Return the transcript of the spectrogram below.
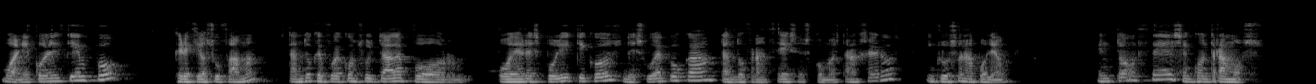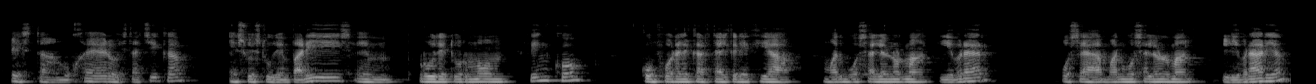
Bueno, y con el tiempo creció su fama, tanto que fue consultada por poderes políticos de su época, tanto franceses como extranjeros, incluso Napoleón. Entonces encontramos esta mujer o esta chica en su estudio en París, en Rue de Tourmont 5, con fuera el cartel que decía Mademoiselle Lenormand Libraire, o sea, Mademoiselle Lenormand Libraria.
